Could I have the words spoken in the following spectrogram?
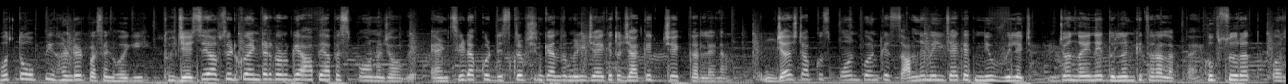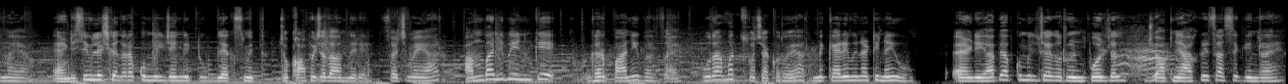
वो तो ओपी हंड्रेड परसेंट होगी। तो जैसे आप सीट को एंटर करोगे, आप यहाँ पे स्पॉन हो जाओगे। एंड सीट आपको डिस्क्रिप्शन के अंदर मिल जाएगी तो जाके चेक कर लेना। जस्ट आपको स्पॉन पॉइंट के सामने मिल जाएगा एक न्यू विलेज जो नई नई दुल्हन की तरह लगता है। खूबसूरत और नया। एंड इसी विलेज के अंदर आपको मिल जाएँगे टू ब्लैक स्मिथ जो काफ़ी ज़्यादा अमीर है। सच में यार, अंबानी भी इनके घर पानी भरता है। पूरा मत सोचा करो यार, मैं कैरी मिनाटी नहीं हूँ। एंड यहाँ पे आपको मिल जाएगा रून पोर्टल जो अपने आखिरी साथ से गिन रहा है।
